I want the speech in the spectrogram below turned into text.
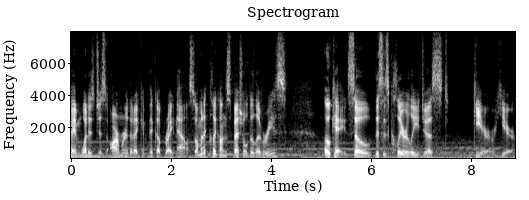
and what is just armor that I can pick up right now. So I'm gonna click on special deliveries. Okay, so this is clearly just gear here.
